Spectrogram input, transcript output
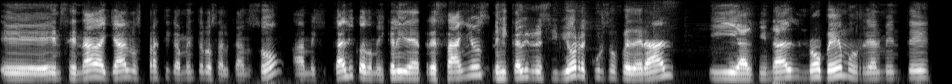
eh, Ensenada ya los prácticamente los alcanzó a Mexicali cuando Mexicali tenía tres años. Mexicali recibió recurso federal y al final no vemos realmente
